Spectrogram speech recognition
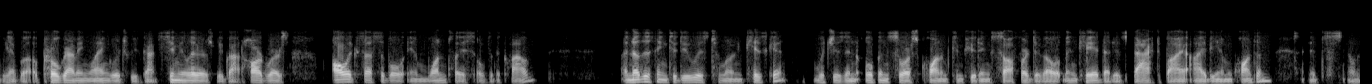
We have a, a programming language. We've got simulators. We've got hardwares, all accessible in one place over the cloud. Another thing to do is to learn Qiskit, which is an open source quantum computing software development kit that is backed by IBM Quantum. It's you know,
